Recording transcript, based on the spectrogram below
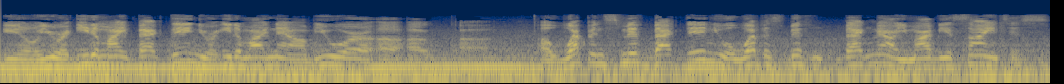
you know you were Edomite back then, you were Edomite now. If you were a a, a, a weaponsmith back then, you were a weaponsmith back now. You might be a scientist,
